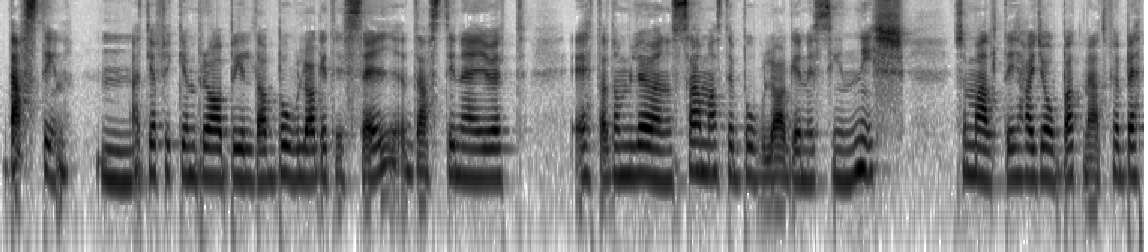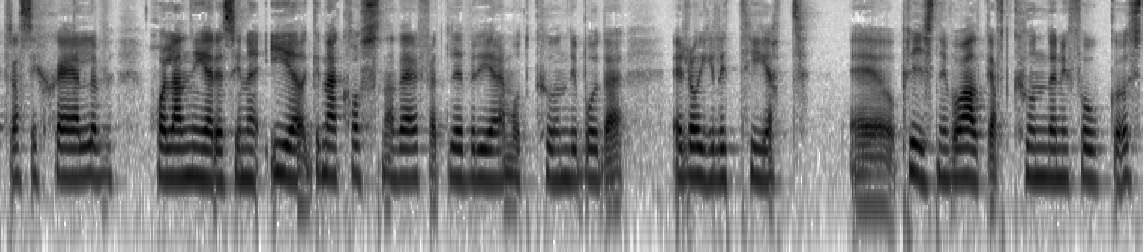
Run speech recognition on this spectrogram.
Dustin. Att jag fick en bra bild av bolaget i sig. Dustin är ju ett, ett av de lönsammaste bolagen i sin nisch. Som alltid har jobbat med att förbättra sig själv, hålla nere sina egna kostnader för att leverera mot kund i både eh, lojalitet eh, och prisnivå. Alltid haft kunden i fokus.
